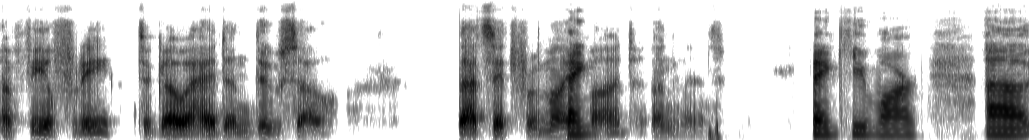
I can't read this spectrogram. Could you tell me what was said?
uh, feel free to go ahead and do so. That's it from my Thank part. Unless... Thank you, Mark. Uh,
